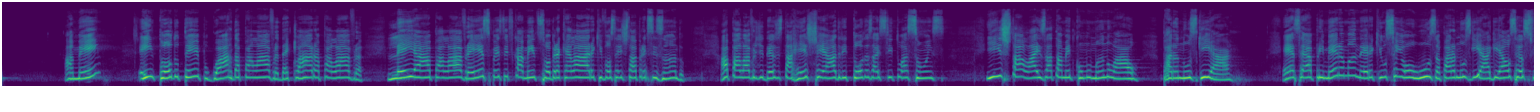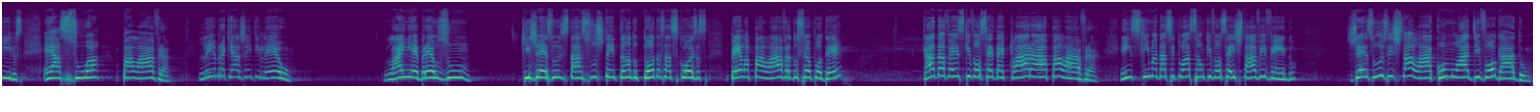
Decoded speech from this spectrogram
Amém? Em todo tempo, guarda a palavra, declara a palavra, leia a palavra especificamente sobre aquela área que você está precisando. A palavra de Deus está recheada de todas as situações. E está lá exatamente como manual para nos guiar. Essa é a primeira maneira que o Senhor usa para nos guiar, guiar os seus filhos. É a sua palavra. Lembra que a gente leu lá em Hebreus 1 que Jesus está sustentando todas as coisas pela palavra do seu poder? Cada vez que você declara a palavra em cima da situação que você está vivendo, Jesus está lá como advogado.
